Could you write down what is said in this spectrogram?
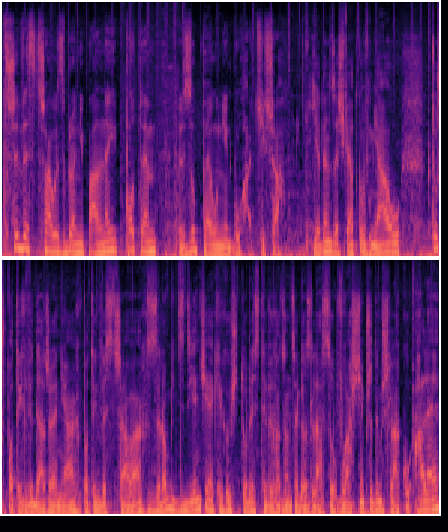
trzy wystrzały z broni palnej, potem zupełnie głucha cisza. Jeden ze świadków miał tuż po tych wydarzeniach, po tych wystrzałach, zrobić zdjęcie jakiegoś turysty wychodzącego z lasu, właśnie przy tym szlaku, ale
